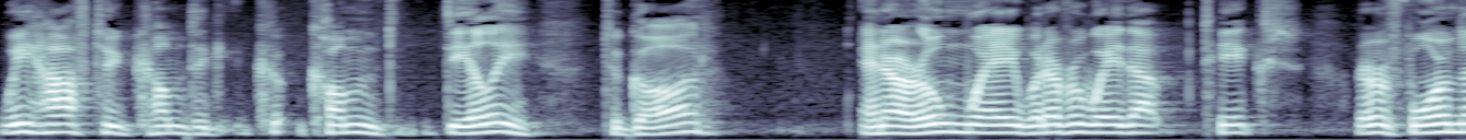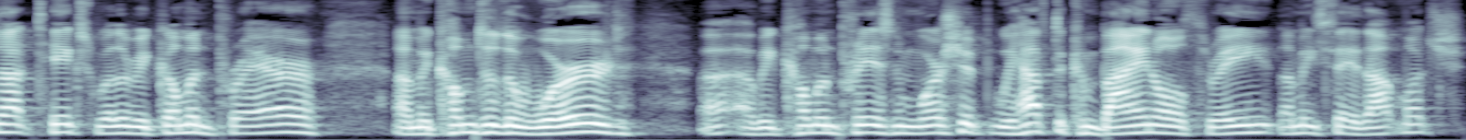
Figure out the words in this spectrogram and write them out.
We have to come, to, come daily to God in our own way, whatever way that takes, whatever form that takes, whether we come in prayer and we come to the Word, uh, we come in praise and worship. We have to combine all three. Let me say that much.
